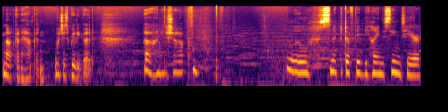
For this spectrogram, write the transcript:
not going to happen, which is really good. Oh, I need to shut up. A little snippet of the behind the scenes here.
